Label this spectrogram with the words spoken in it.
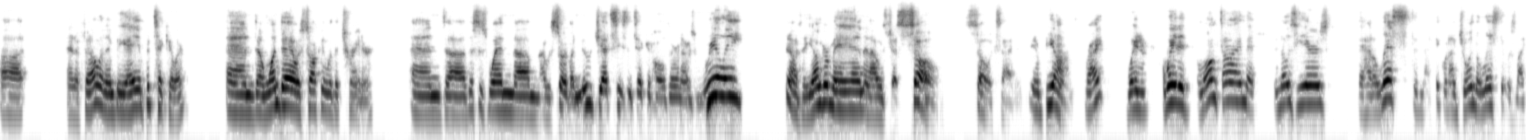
uh, NFL and NBA in particular. And uh, one day I was talking with a trainer, and uh, this is when um, I was sort of a new Jet season ticket holder, and I was really, you know, I was a younger man, and I was just so, so excited, you know, beyond right. Waited, waited a long time. In those years, they had a list, and I think when I joined the list, it was like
